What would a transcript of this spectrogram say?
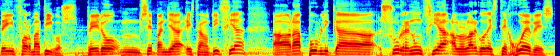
de informativos. Pero mm, sepan ya esta noticia, hará pública su renuncia a lo largo de este jueves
